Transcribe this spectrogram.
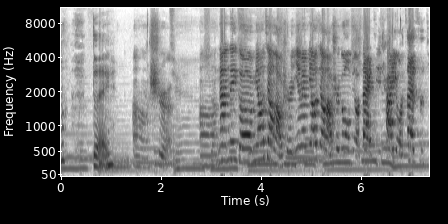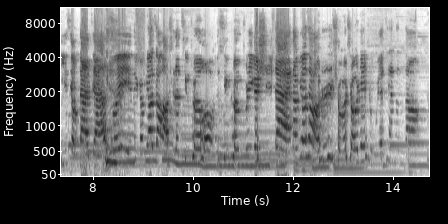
对，嗯，是。嗯，那那个喵酱老师，因为喵酱老师跟我们有代际差异，我再次提醒大家，所以那个喵酱老师的青春和我们的青春不是一个时代。那喵酱老师是什么时候认识五月天的呢？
